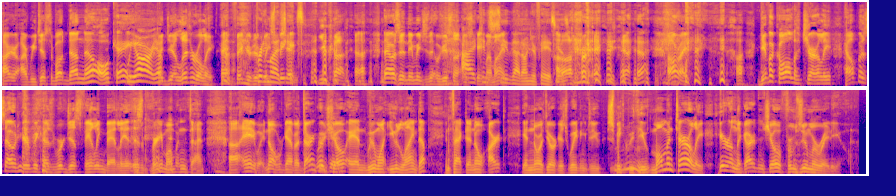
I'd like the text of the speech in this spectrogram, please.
Are, are we just about done now? Okay. We are. Uh, yeah, literally and figuratively Pretty much, speaking. yes. you got uh, that was an image that was just not I escaped can my mind. see that on your face. Yes. All right. All right. Uh, give a call to Charlie. Help us out here because we're just failing badly at this very moment in time. Uh, anyway, no, we're going to have a darn We're good, show, and we want you lined up. In fact, I know Art in North York is waiting to speak with you momentarily here on The Garden Show from Zoomer Radio.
